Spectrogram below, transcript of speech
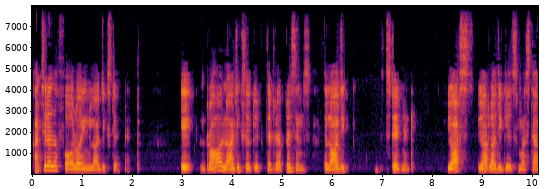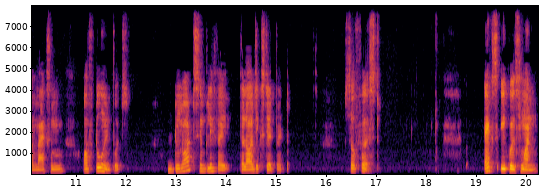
Consider the following logic statement. A. Draw a logic circuit that represents the logic statement. Yours, your logic gates must have maximum of two inputs. Do not simplify the logic statement. So first, x equals 1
